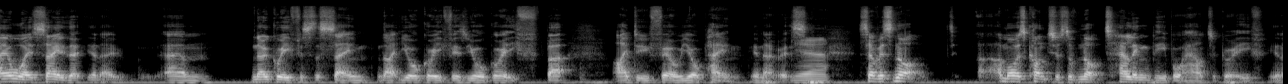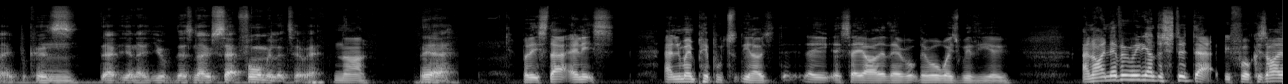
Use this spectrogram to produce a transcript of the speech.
i always say that you know um, no grief is the same. Like your grief is your grief but i do feel your pain you know it's Yeah. so it's not i'm always conscious of not telling people how to grieve you know because Mm. there, you know you, there's no set formula to it No. yeah but it's that and it's and when people t- you know they, they say oh they're they're always with you and I never really understood that before because I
